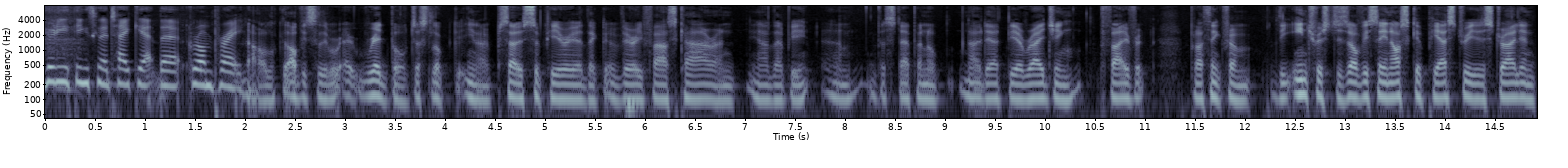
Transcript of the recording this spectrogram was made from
who do you think is going to take out the Grand Prix? No, look, obviously Red Bull just look, you know, so superior. They're a very fast car, and you know they'll be um, Verstappen will no doubt be a raging favourite. But I think from the interest is obviously in Oscar Piastri, the Australian,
